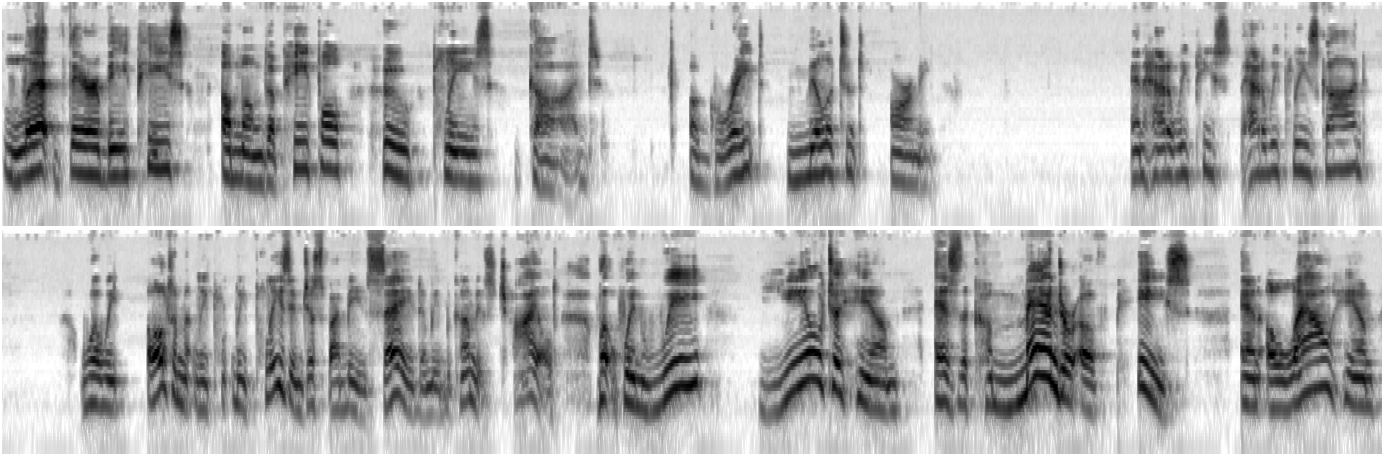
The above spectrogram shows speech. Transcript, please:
let there be peace among the people who please God. A great militant army and how do we peace, how do we please God? Well, we ultimately we please him just by being saved and we become his child. But when we yield to him as the commander of peace and allow him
